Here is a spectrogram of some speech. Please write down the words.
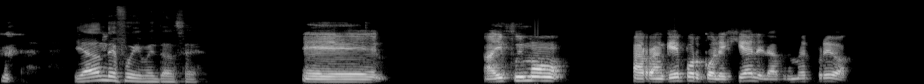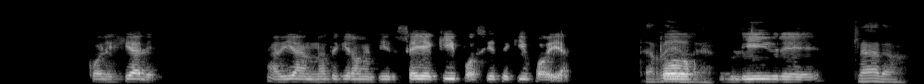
¿Y a dónde fuimos entonces? Eh, ahí fuimos, arranqué por colegiales, la primera prueba. Colegiales. Habían, no te quiero mentir, seis equipos, siete equipos había. Terrible. libre. Claro.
